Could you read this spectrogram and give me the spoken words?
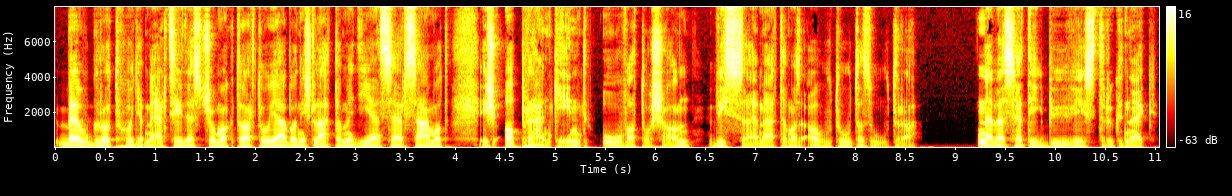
Beugrott, hogy a Mercedes csomagtartójában is láttam egy ilyen szerszámot, és apránként, óvatosan visszaemeltem az autót az útra. Nevezhetik bűvésztrüknek,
